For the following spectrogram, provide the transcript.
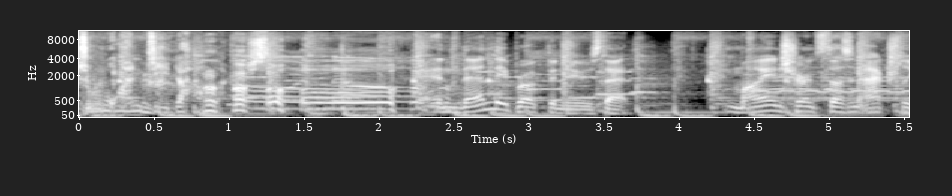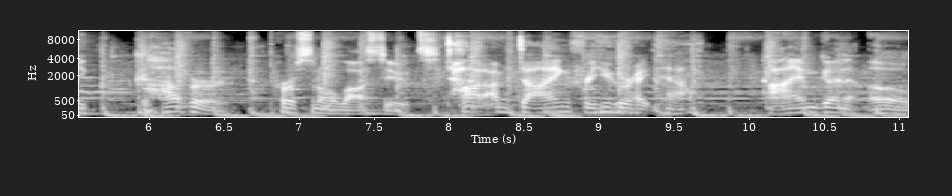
$20. And then they broke the news that my insurance doesn't actually cover personal lawsuits. Todd, I'm dying for you right now. I'm going to owe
